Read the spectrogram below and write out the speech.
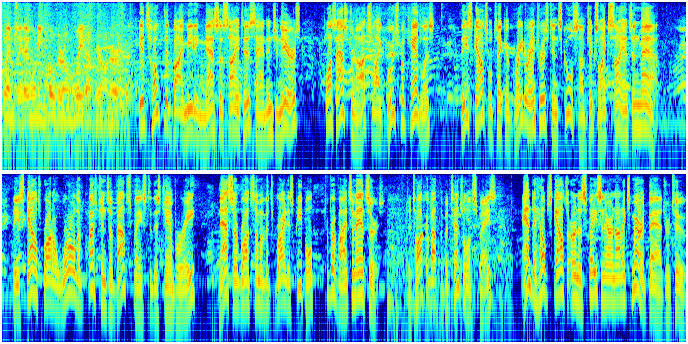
flimsy. They won't even hold their own weight up here on Earth. It's hoped that by meeting NASA scientists and engineers, plus astronauts like Bruce McCandless, these scouts will take a greater interest in school subjects like science and math. These scouts brought a world of questions about space to this jamboree. NASA brought some of its brightest people to provide some answers, to talk about the potential of space, and to help scouts earn a Space and Aeronautics Merit Badge or two.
